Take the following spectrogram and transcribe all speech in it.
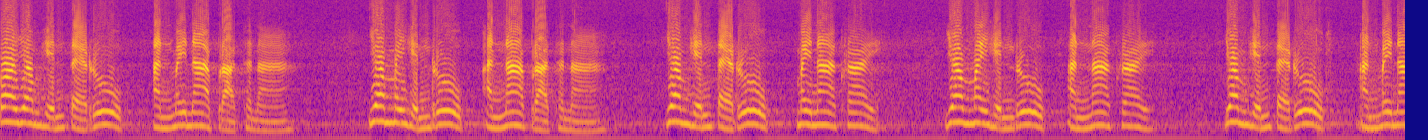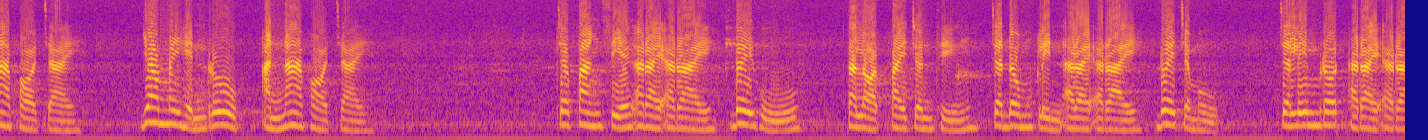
ก็ย่อมเห็นแต่รูปอันไม่น่าปรารถนา ย่อมไม่เห็นรูปอันน่าปรารถนา ย่อมเห็นแต่รูป ไม่น่าใคร่ย่อมไม่เห็นรูปอันน่าใคร่ย่อมเห็นแต่รูปอันไม่น่าพอใจ ย่อมไม่เห็นรูปอันน่าพอใจ จะฟังเสียงอะไรอะไรด้วยหู ตลอดไปจนถึงจะดมกลิ่นอะไรอะไรด้วยจมูก จะลิ้มรสอะไรอะไร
